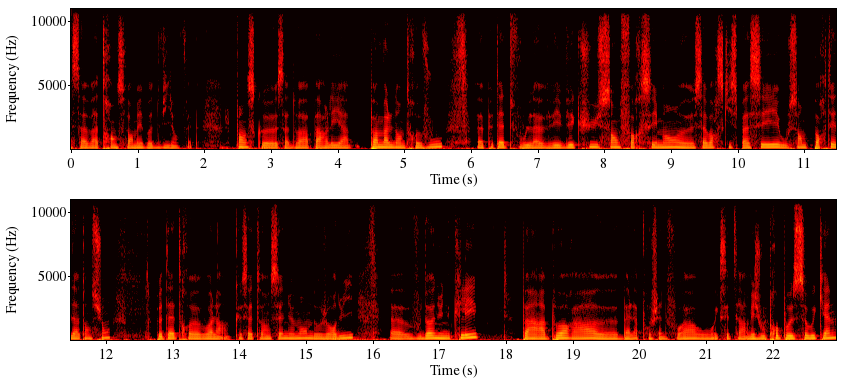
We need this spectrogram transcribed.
ça va transformer votre vie en fait pense que ça doit parler à pas mal d'entre vous. Euh, peut-être vous l'avez vécu sans forcément euh, savoir ce qui se passait ou sans porter d'attention. Peut-être euh, voilà que cet enseignement d'aujourd'hui vous donne une clé par rapport à bah, la prochaine fois ou etc. Mais je vous propose ce week-end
